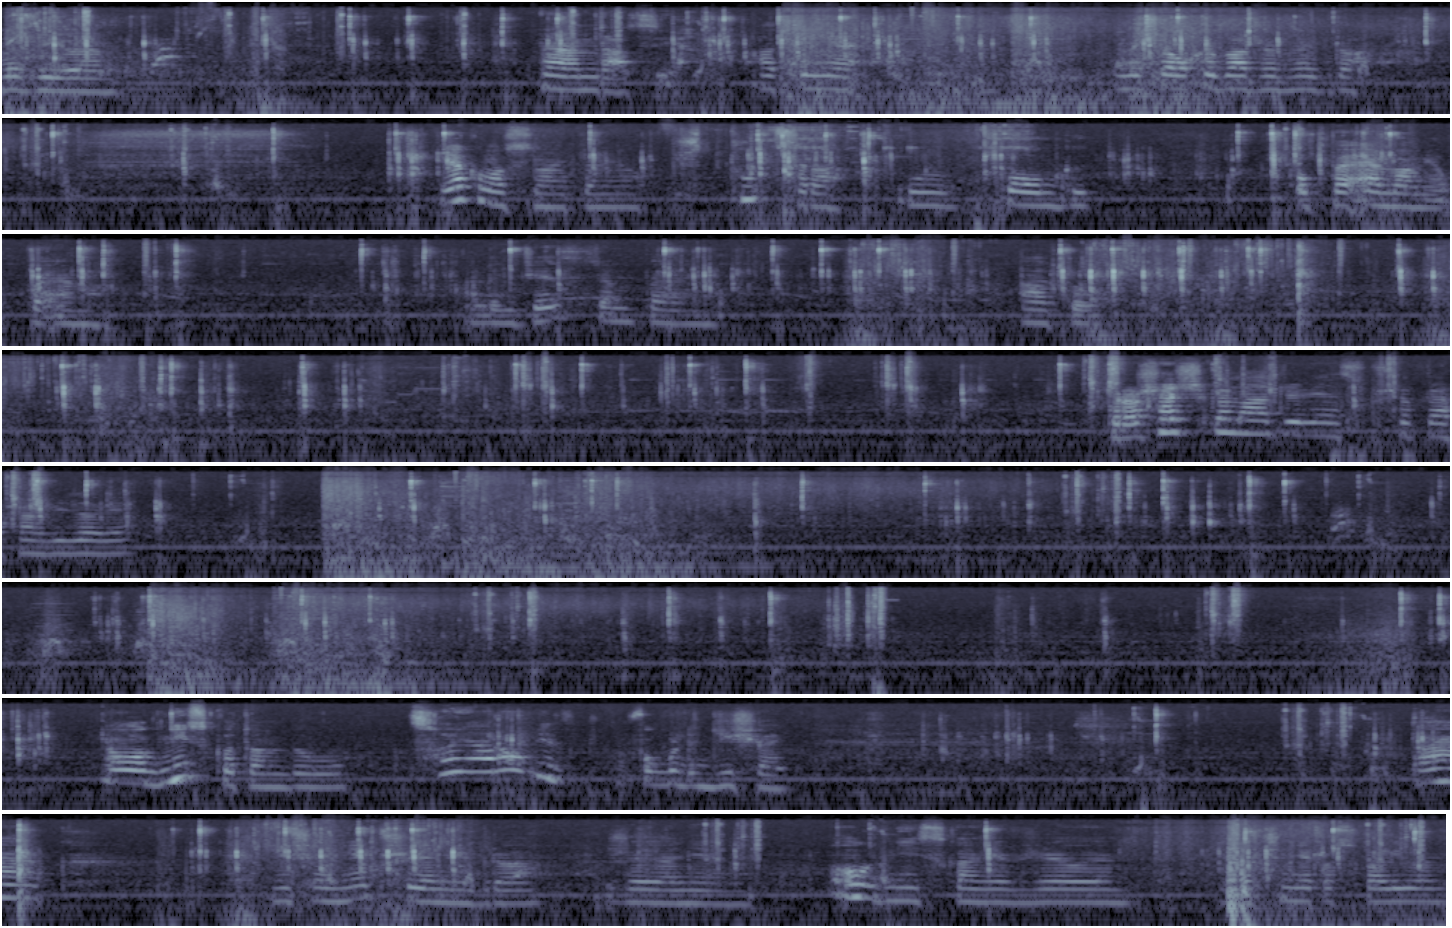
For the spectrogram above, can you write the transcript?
Mówiłem. Miałem rację, a ty nie. Myślał chyba, że wygra. Jaką on snajper miał? Sztucra. Ulfog. O PM-a miał, PM-a. Ale gdzie jest ten PM? A tu. Troszeczkę laży, więc przepraszam widzowie. O, ognisko tam było. Co ja robię w- ogóle dzisiaj? Tak. Mi się nieprzyjemnie gra, że ja nie wiem. Ogniska nie wziąłem. Znaczy nie rozpaliłem.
